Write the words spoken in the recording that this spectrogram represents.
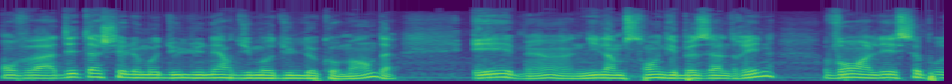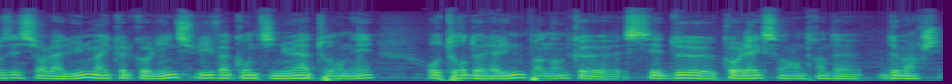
on va détacher le module lunaire du module de commande. Et ben, Neil Armstrong et Buzz Aldrin vont aller se poser sur la Lune. Michael Collins, lui, va continuer à tourner autour de la Lune pendant que ses deux collègues sont en train de marcher.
